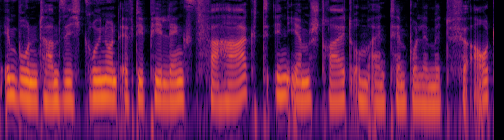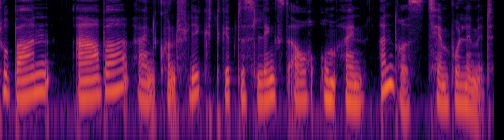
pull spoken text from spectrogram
Im Bund haben sich Grüne und FDP längst verhakt in ihrem Streit um ein Tempolimit für Autobahnen. Aber ein Konflikt gibt es längst auch um ein anderes Tempolimit.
